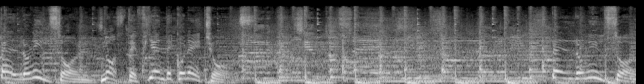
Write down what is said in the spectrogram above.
Pedro Nilsson nos defiende con hechos. Pedro Nilsson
